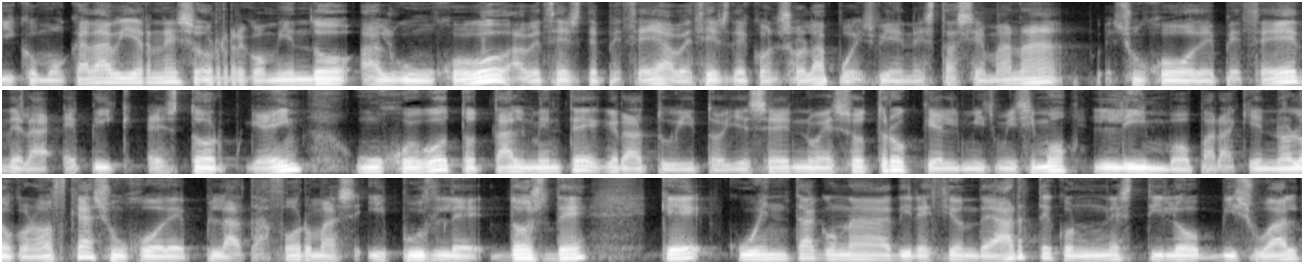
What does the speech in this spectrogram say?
Y como cada viernes os recomiendo algún juego, a veces de PC, a veces de consola, pues bien, esta semana es un juego de PC de la Epic Store Game, un juego totalmente gratuito. Y ese no es otro que el mismísimo Limbo. Para quien no lo conozca, es un juego de plataformas y puzzle 2D que cuenta con una dirección de arte, con un estilo visual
